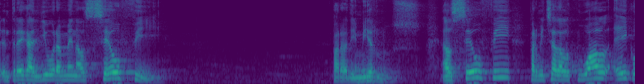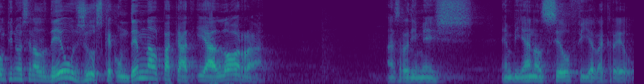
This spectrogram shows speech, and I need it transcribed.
entrega lliurement el seu fill per redimir-nos. El seu fill per mitjà del qual ell continua sent el Déu just que condemna el pecat i alhora ens redimeix enviant el seu fill a la creu.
